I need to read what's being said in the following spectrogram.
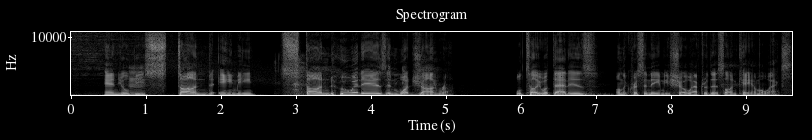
and you'll be stunned, Amy, stunned who it is and what genre. We'll tell you what that is on the Chris and Amy show after this on KMOX.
